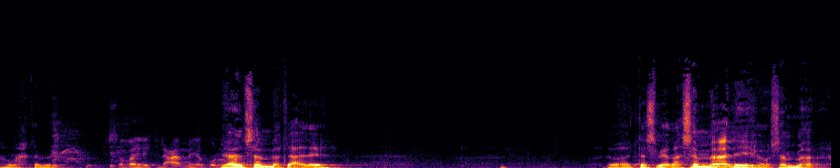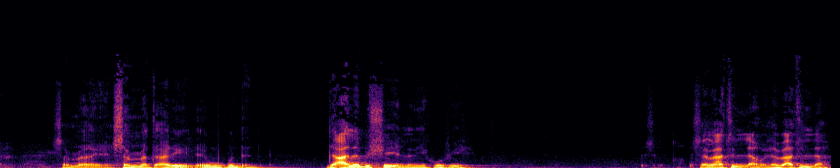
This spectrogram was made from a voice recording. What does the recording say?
هو احتمل. الله إليك العامة يقول يعني سمت عليه. التسمية قال سمى عليه أو سمى سمى عليه سمت عليه يمكن دعا له بالشيء الذي يكون فيه. سمعت الله وثبات الله.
